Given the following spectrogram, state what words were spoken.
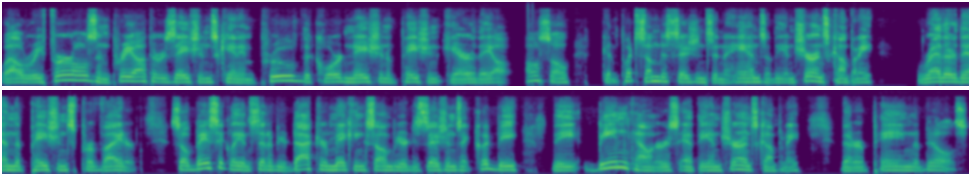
While referrals and pre authorizations can improve the coordination of patient care, they also can put some decisions in the hands of the insurance company rather than the patient's provider. So basically, instead of your doctor making some of your decisions, it could be the bean counters at the insurance company that are paying the bills.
